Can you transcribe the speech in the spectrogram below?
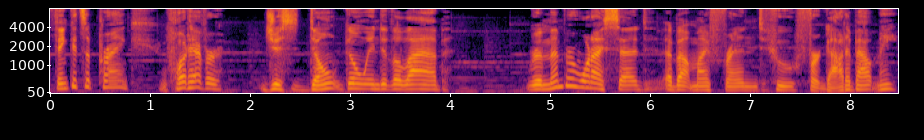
Think it's a prank, whatever. Just don't go into the lab. Remember what I said about my friend who forgot about me?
